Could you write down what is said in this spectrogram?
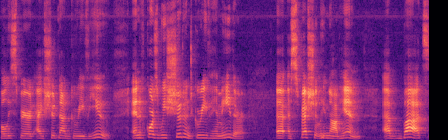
holy spirit i should not grieve you. And of course we shouldn't grieve him either uh, especially not him. Uh, but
